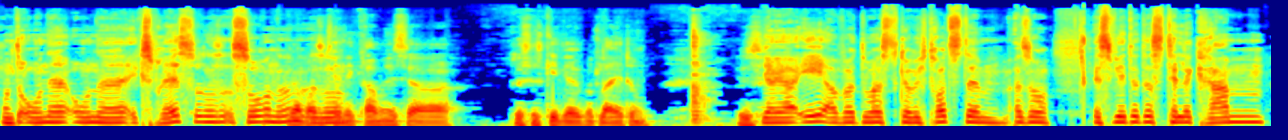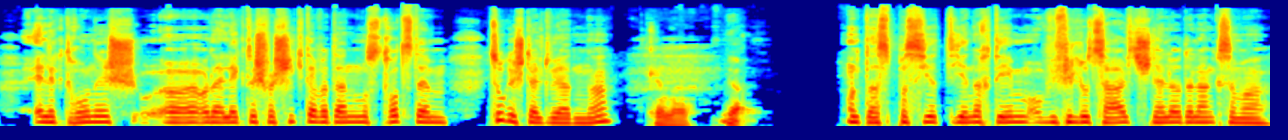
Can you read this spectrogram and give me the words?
Und ohne, ohne Express oder so, ne? Ja, aber ein also, Telegramm ist ja, das ist, geht ja über die Leitung. Das, ja, ja, eh, aber du hast, glaube ich, trotzdem, also es wird ja das Telegramm elektronisch äh, oder elektrisch verschickt, aber dann muss trotzdem zugestellt werden, ne? Genau. ja. Und das passiert je nachdem, wie viel du zahlst, schneller oder langsamer.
